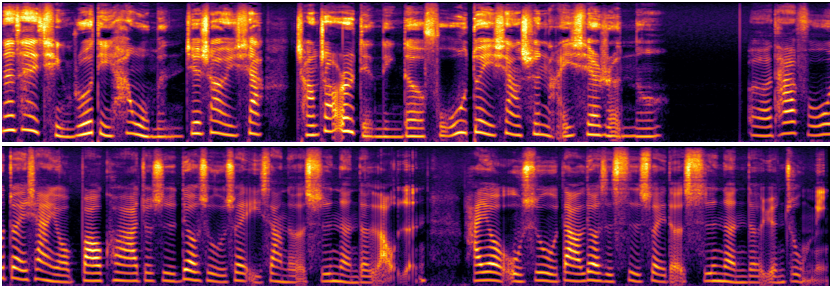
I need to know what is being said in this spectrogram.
那再请 Rody 和我们介绍一下长照二点零的服务对象是哪一些人呢？呃，他服务对象有包括就是六十五岁以上的失能的老人，还有五十五到六十四岁的失能的原住民，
